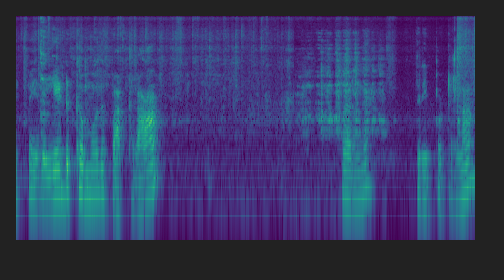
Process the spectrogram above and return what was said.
இப்போ இதை எடுக்கும் போது பார்க்கலாம். பாருங்கள் திருப்பி போட்டுடலாம்.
